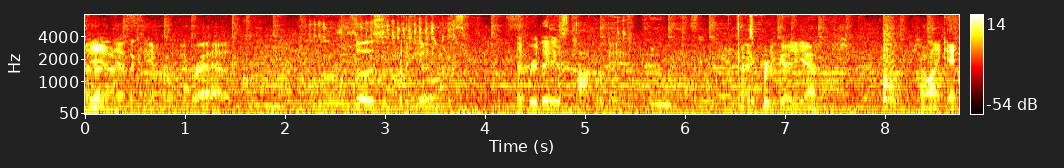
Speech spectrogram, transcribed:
And Yeah. I didn't have the camera with me. Brad had it. So this is pretty good. Every day is taco day. That's pretty good, yeah. I like it.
